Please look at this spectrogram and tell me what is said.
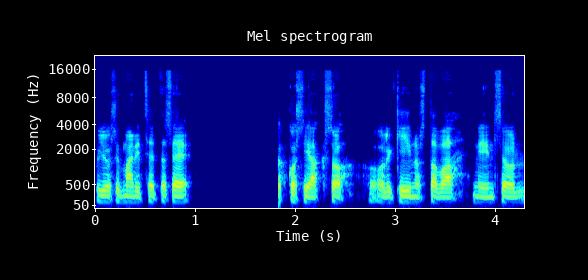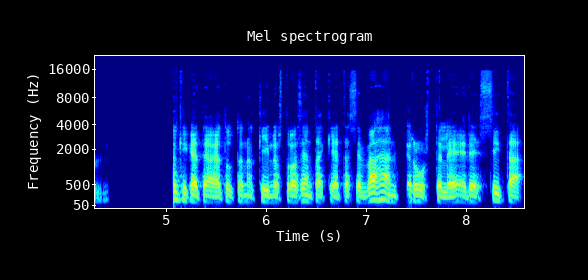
kun Jussi mainitsi, että se kakkosjakso oli kiinnostava, niin se on jälkikäteen ajateltuna kiinnostava sen takia, että se vähän perustelee edes sitä,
